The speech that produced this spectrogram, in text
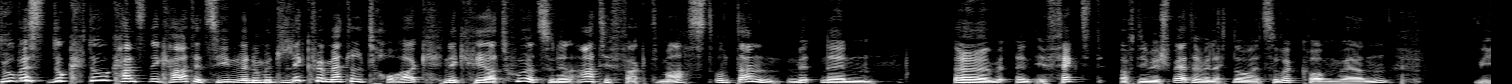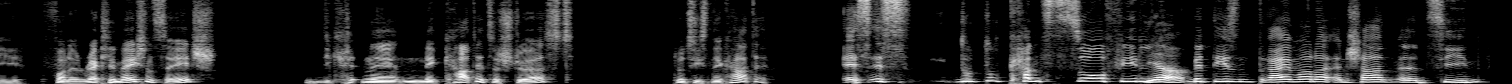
Du bist, du, du kannst eine Karte ziehen, wenn du mit Liquid Metal Torque eine Kreatur zu einem Artefakt machst und dann mit einem, äh, mit einem Effekt, auf den wir später vielleicht nochmal zurückkommen werden, wie von einem Reclamation Sage, die, eine, eine Karte zerstörst, du ziehst eine Karte. Es ist, du, du kannst so viel ja. mit diesen drei Mana Enchantment äh, ziehen.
